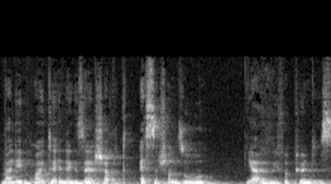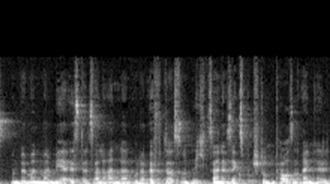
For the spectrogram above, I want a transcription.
weil eben heute in der Gesellschaft Essen schon so ja, irgendwie verpönt ist. Und wenn man mal mehr isst als alle anderen oder öfters und nicht seine sechs Stunden Pausen einhält,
